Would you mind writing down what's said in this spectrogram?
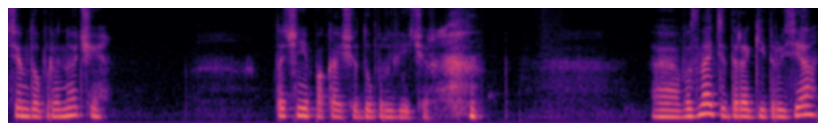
Всем доброй ночи. Точнее, пока еще добрый вечер. Э, вы знаете, дорогие друзья,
